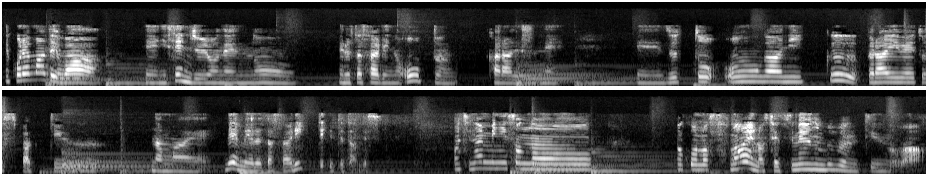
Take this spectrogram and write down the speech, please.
でこれまでは、えー、2014年のメルタサリのオープンからですね、えー、ずっとオーガニックプライベートスパっていう名前でメルタサリって言ってたんです。まあ、ちなみにその、まあ、この前の説明の部分っていうのは、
